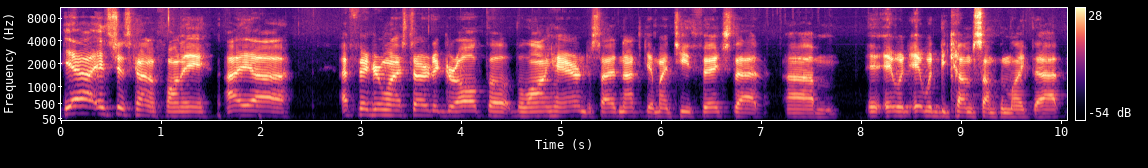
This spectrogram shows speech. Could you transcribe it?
Yeah, it's just kind of funny. I uh, I figured when I started to grow out the, the long hair and decided not to get my teeth fixed that um, it, it would it would become something like that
